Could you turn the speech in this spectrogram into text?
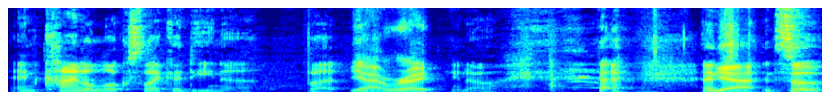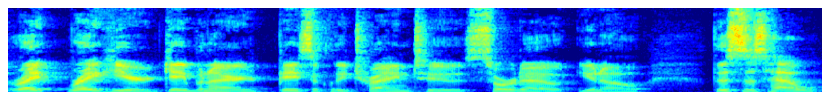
and kind of looks like Adena, but yeah, right. you know. and Yeah. and so right right here, Gabe and I are basically trying to sort out, you know, this is how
